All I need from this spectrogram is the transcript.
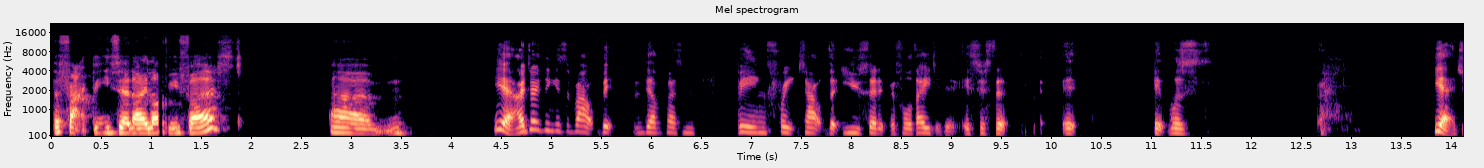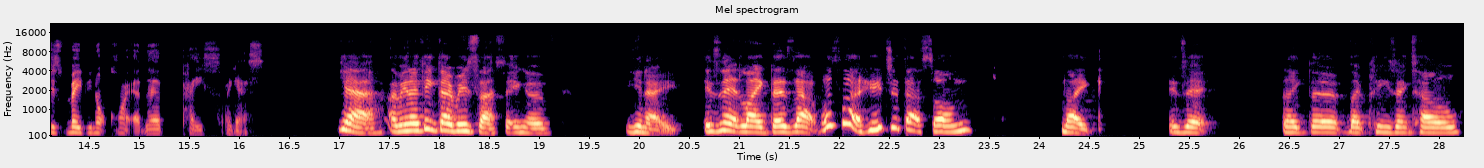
the fact that you said I love you first. Um, yeah, I don't think it's about the other person being freaked out that you said it before they did it. It's just that it it was yeah, just maybe not quite at their pace, I guess. Yeah, I mean, I think there is that thing of, you know, isn't it like there's that, what's that? Who did that song? Like, is it like the, like, please don't tell,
